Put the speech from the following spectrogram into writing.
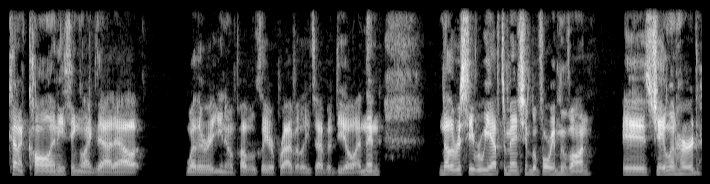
kind of call anything like that out, whether it, you know publicly or privately type of deal. And then another receiver we have to mention before we move on is Jalen Hurd,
